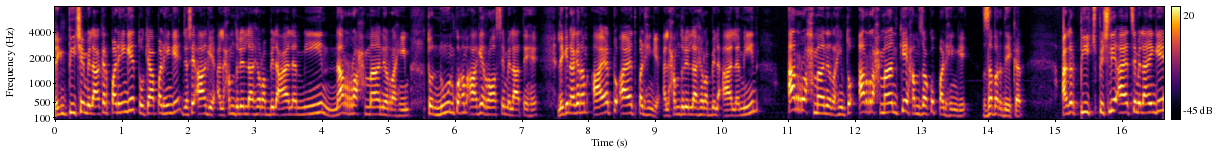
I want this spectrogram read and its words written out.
लेकिन पीछे मिलाकर पढ़ेंगे तो क्या पढ़ेंगे? जैसे आगे, अल्हम्दुलिल्लाह रब्बिल आलमीन नर्रहमान रहीम तो नून को हम आगे रॉ से मिलाते हैं। लेकिन अगर हम आयत तो आयत पढ़ेंगे, अल्हम्दुलिल्लाह रब्बिल आलमीन अर्रहमान रहीम तो अर्रहमान के हमजा को पढ़ेंगे, ज़बर देकर। अगर पीछ पिछली आयत से मिलाएँगे,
